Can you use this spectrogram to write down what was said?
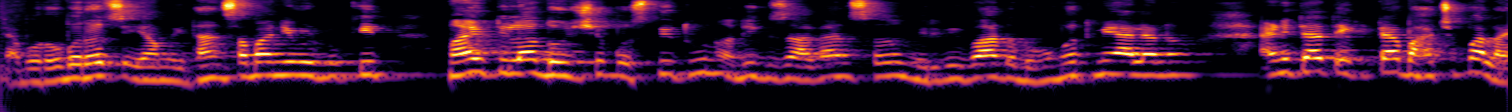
त्याबरोबरच या विधानसभा निवडणुकीत महायुतीला दोनशे पस्तीतून अधिक जागांसह निर्विवाद बहुमत मिळाल्यानं आणि त्यात एकट्या भाजपाला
